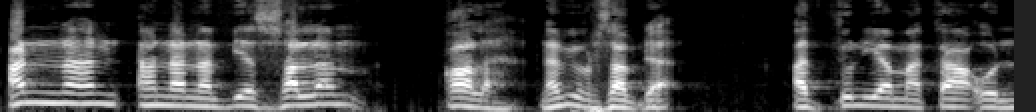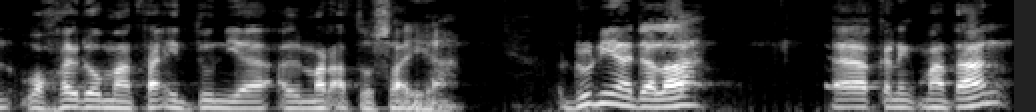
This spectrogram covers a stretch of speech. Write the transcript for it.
anna anna Nabi sallam qala Nabi bersabda ad-dunya mataun wa khairu mata'id dunya al-mar'atu salihah. Dunia adalah uh, kenikmatan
